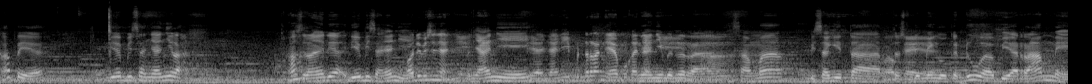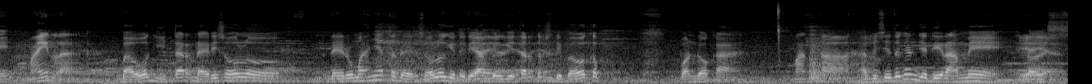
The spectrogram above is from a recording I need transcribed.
apa ya dia bisa nyanyi lah Hah? istilahnya dia dia bisa nyanyi Oh dia bisa nyanyi. nyanyi Iya nyanyi beneran ya bukan nyanyi nyanyi, beneran Nah, sama bisa gitar terus Oke. di minggu kedua biar rame main lah. bawa gitar dari Solo dari rumahnya atau dari Solo gitu dia Ya, ambil ya, gitar ya, terus ya. dibawa ke pondokan Mantap. habis itu kan jadi rame Iya, Nuans-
